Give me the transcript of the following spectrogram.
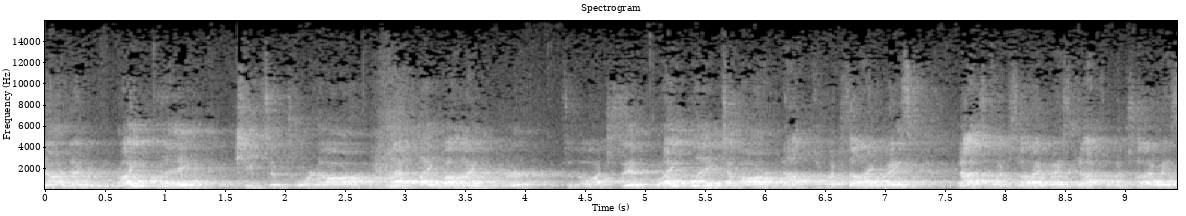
Now your right leg keeps it toward R. Left leg behind dirt, so the in. Right leg to R. Not so much sideways, not so much sideways, not so much sideways.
